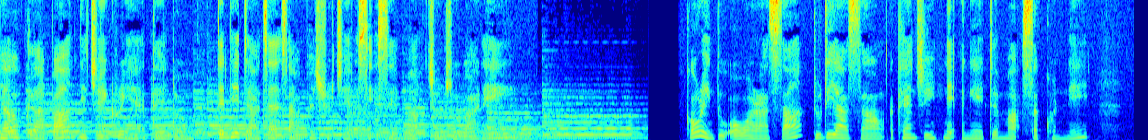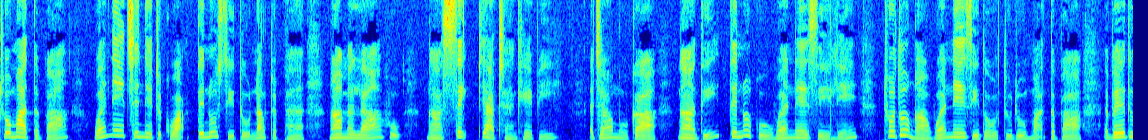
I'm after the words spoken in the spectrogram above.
မြောက်ဥက္ကလာပါနှစ်ချင်းခရီးယန်အသင်းတော်တနစ်တာကျမ်းစာဖတ်ရှုခြင်းအစီအစဉ်မှကြိုဆိုပါတယ်။ကောရိန္သုဩဝါဒစာဒုတိယဆောင်အခန်းကြီး2အငယ်1မှ18ထိုမှတပါဝမ်းနေခြင်းနှင့်တကွသင်တို့စီသို့နောက်တဖန်ငါမလားဟုငါစိတ်ပြထမ်းခဲ့ပြီအကြောင်းမူကား ငါသည်သင်တို့ကိုဝမ်းနည်းစေလျင်ထို့သောငါဝမ်းနည်းစေသောသူတို့မှတပါအဘယ်သူ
